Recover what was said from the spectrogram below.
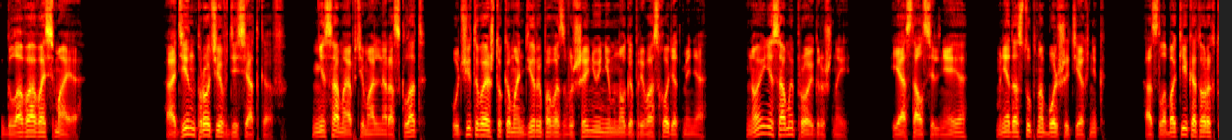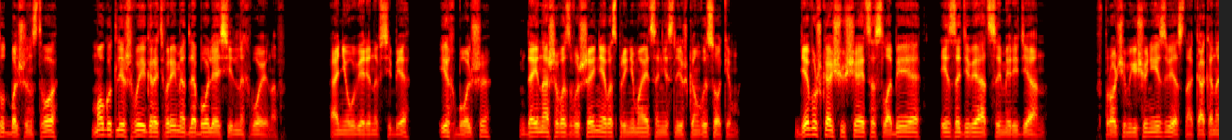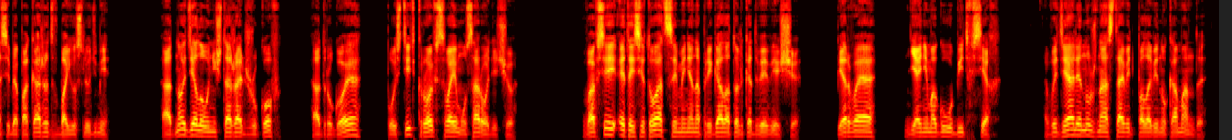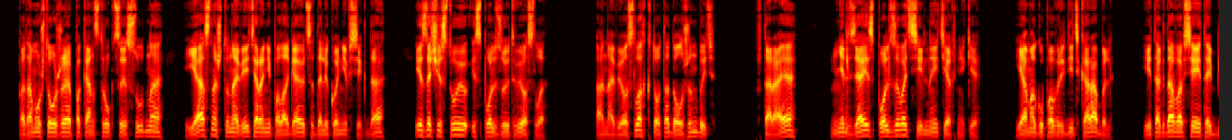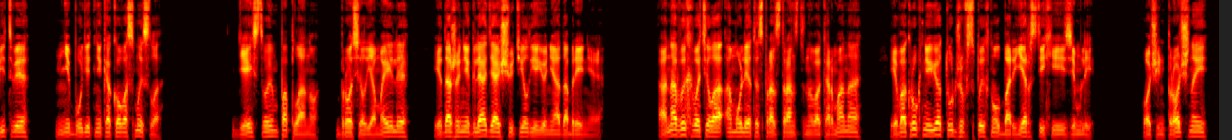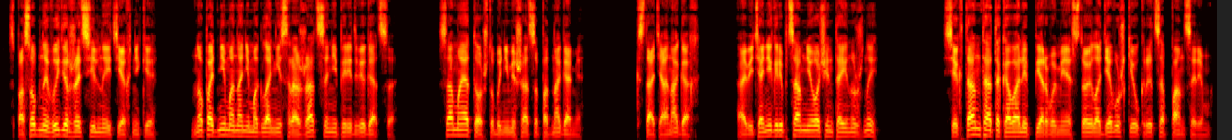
Глава восьмая. Один против десятков. Не самый оптимальный расклад, учитывая, что командиры по возвышению немного превосходят меня, но и не самый проигрышный. Я стал сильнее, мне доступно больше техник, а слабаки, которых тут большинство, могут лишь выиграть время для более сильных воинов. Они уверены в себе, их больше, да и наше возвышение воспринимается не слишком высоким девушка ощущается слабее из-за девиации меридиан. Впрочем, еще неизвестно, как она себя покажет в бою с людьми. Одно дело уничтожать жуков, а другое — пустить кровь своему сородичу. Во всей этой ситуации меня напрягало только две вещи. Первое — я не могу убить всех. В идеале нужно оставить половину команды, потому что уже по конструкции судна ясно, что на ветер они полагаются далеко не всегда и зачастую используют весла. А на веслах кто-то должен быть. Вторая — нельзя использовать сильные техники. Я могу повредить корабль, и тогда во всей этой битве не будет никакого смысла. «Действуем по плану», — бросил я Мейли, и даже не глядя ощутил ее неодобрение. Она выхватила амулет из пространственного кармана и вокруг нее тут же вспыхнул барьер стихии Земли. Очень прочный, способный выдержать сильные техники, но под ним она не могла ни сражаться, ни передвигаться. Самое то, чтобы не мешаться под ногами. Кстати, о ногах. А ведь они гребцам не очень-то и нужны. Сектанты атаковали первыми, стоило девушке укрыться панцирем.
